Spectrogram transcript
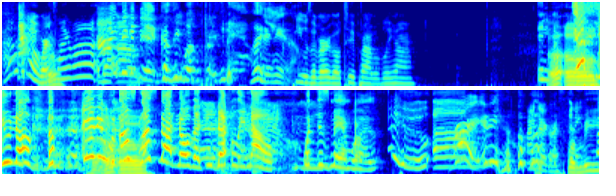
I don't think it works like that. I think um, it did because he was a crazy man. you know. He was a Virgo too, probably, huh? Anyway, Uh oh. you know the anyway, let's, let's not know that you definitely know what this man was. Anywho, um, Right. Anywho. I digress. For me,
